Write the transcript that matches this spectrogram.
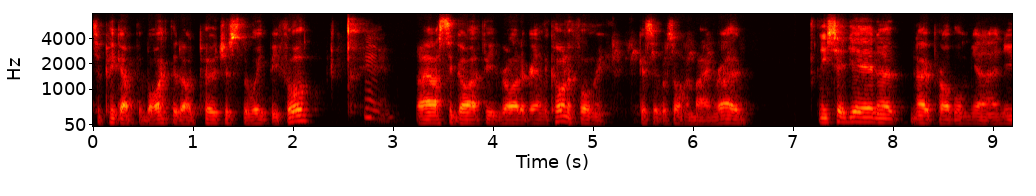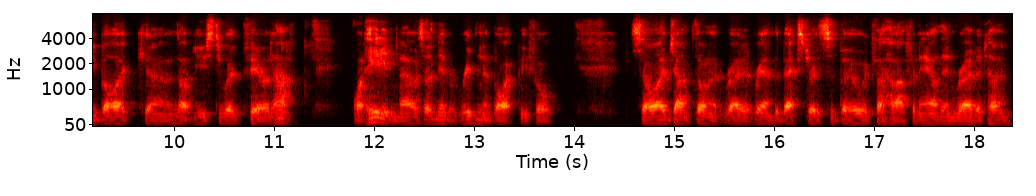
to pick up the bike that I'd purchased the week before. Hmm. I asked the guy if he'd ride around the corner for me because it was on the main road. And he said, "Yeah, no, no problem. You know, new bike, uh, not used to it. Fair enough." What he didn't know is I'd never ridden a bike before, so I jumped on it, rode it around the back streets of Burwood for half an hour, then rode it home.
